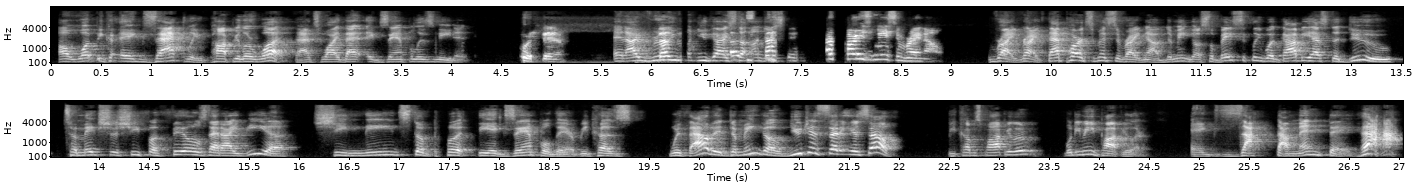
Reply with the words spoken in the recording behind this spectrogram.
uh, what because exactly popular what that's why that example is needed for sure and i really want you guys to understand that part is missing right now Right, right. That part's missing right now, Domingo. So basically, what Gabi has to do to make sure she fulfills that idea, she needs to put the example there because without it, Domingo, you just said it yourself, becomes popular. What do you mean popular? Exactamente.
